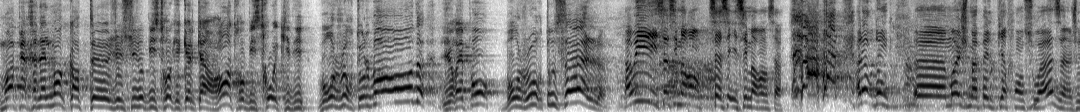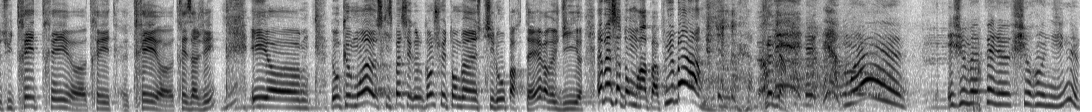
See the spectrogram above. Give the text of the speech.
Moi, personnellement, quand euh, je suis au bistrot, que quelqu'un rentre au bistrot et qui dit bonjour tout le monde, je réponds bonjour tout seul. Ah oui, ça c'est marrant, ça c'est marrant ça. Alors donc, euh, moi je m'appelle Pierre-Françoise, je suis très très euh, très très très, euh, très âgé. Et euh, donc moi, ce qui se passe, c'est que quand je fais tomber un stylo par terre, je dis, eh ben ça tombera pas plus bas. Très bien. Euh, moi, euh, je m'appelle Fiorandine.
